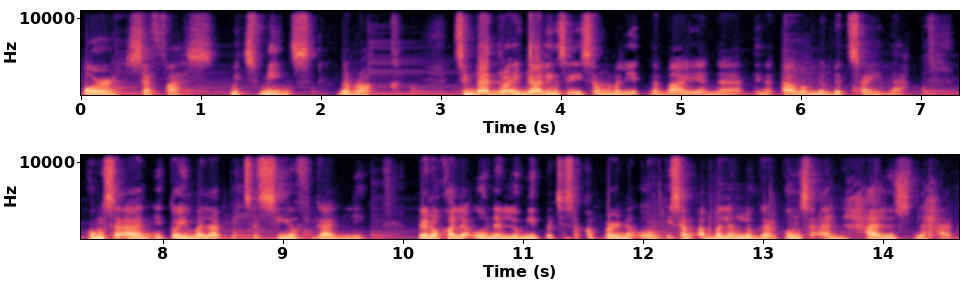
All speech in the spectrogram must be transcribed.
or Cephas, which means the rock. Si Pedro ay galing sa isang maliit na bayan na tinatawag na Bethsaida, kung saan ito ay malapit sa Sea of Galilee. Pero kalaunan, lumipat siya sa Capernaum, isang abalang lugar kung saan halos lahat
